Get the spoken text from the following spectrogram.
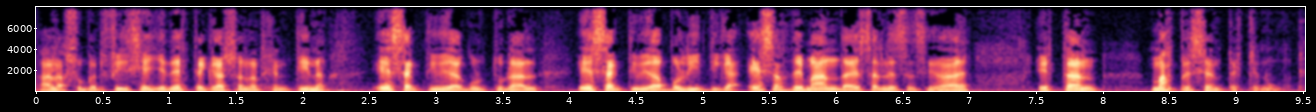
a la superficie y en este caso en Argentina esa actividad cultural, esa actividad política, esas demandas, esas necesidades están más presentes que nunca.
